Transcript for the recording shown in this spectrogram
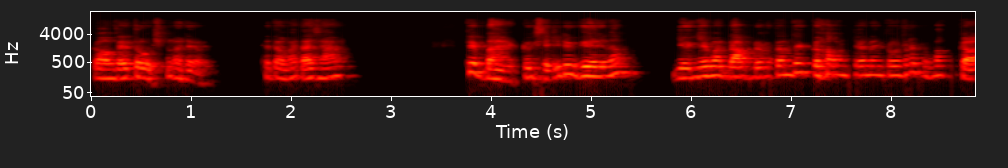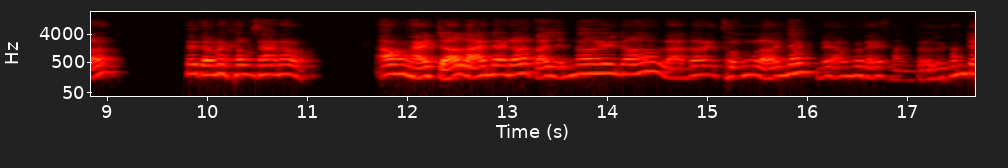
Con không thể tu cho nó được. Thế tôn hỏi, tại sao? Cái bà cư sĩ đó ghê lắm. Dường như mà đọc được tâm thức con, cho nên con rất là mắc cỡ. Thế tôn nó không sao đâu. Ông hãy trở lại nơi đó, tại vì nơi đó là nơi thuận lợi nhất để ông có thể thành tựu được thánh trí.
